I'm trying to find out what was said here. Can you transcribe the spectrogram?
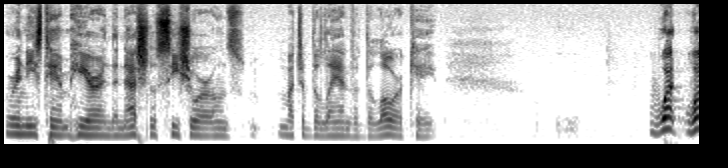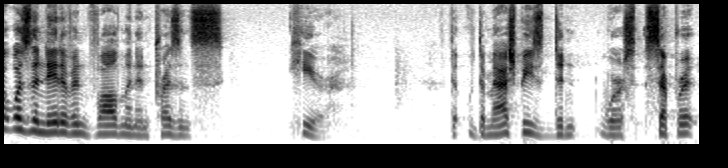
we're in Eastham here, and the National Seashore owns much of the land of the Lower Cape. What what was the native involvement and presence here? The, the Mashpees didn't were separate.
